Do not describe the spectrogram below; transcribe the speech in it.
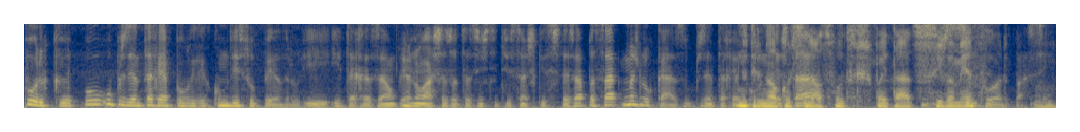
Porque o, o, Presidente da República, como disse o Pedro, e, e, tem razão, eu não acho as outras instituições que isso esteja a passar, mas no caso do Presidente da República. No Tribunal Constitucional, se for respeitado sucessivamente. Se for, pá, sim.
